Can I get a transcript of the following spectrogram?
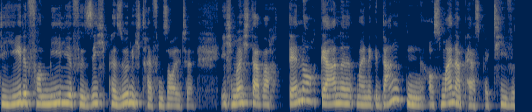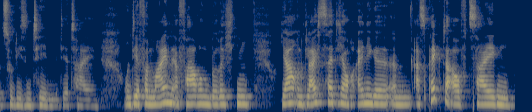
die jede Familie für sich persönlich treffen sollte. Ich möchte aber dennoch gerne meine Gedanken aus meiner Perspektive zu diesen Themen mit dir teilen und dir von meinen Erfahrungen berichten, ja, und gleichzeitig auch einige ähm, Aspekte aufzeigen,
